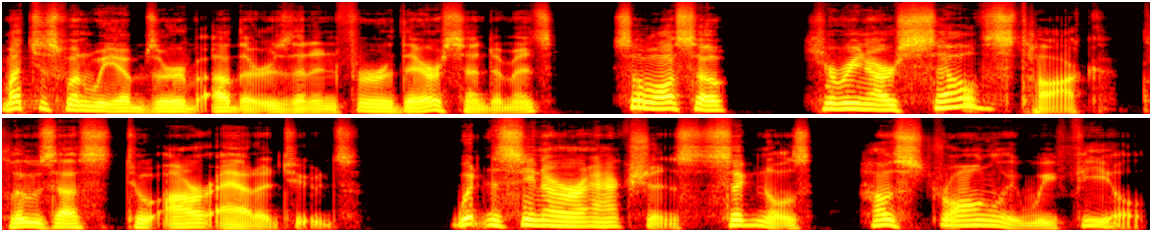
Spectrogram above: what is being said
Much as when we observe others and infer their sentiments, so also Hearing ourselves talk clues us to our attitudes. Witnessing our actions signals how strongly we feel.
